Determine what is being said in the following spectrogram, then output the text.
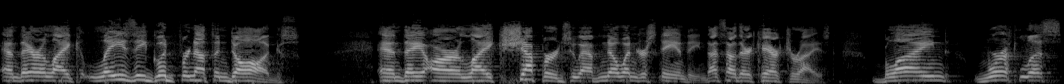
and they're like lazy, good for nothing dogs. And they are like shepherds who have no understanding. That's how they're characterized. Blind, worthless,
